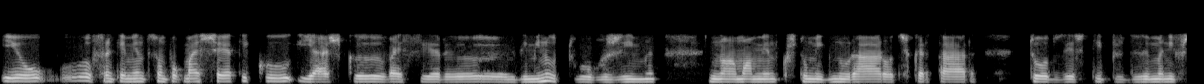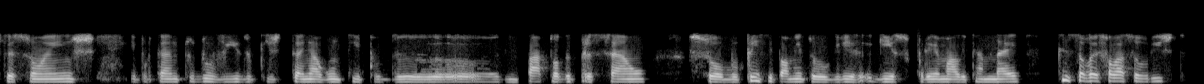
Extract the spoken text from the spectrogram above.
eu, eu francamente sou um pouco mais cético e acho que vai ser uh, diminuto. O regime normalmente costuma ignorar ou descartar todos estes tipos de manifestações e, portanto, duvido que isto tenha algum tipo de, de impacto ou de pressão sobre principalmente o Guia Supremo Ali Khamenei, que só veio falar sobre isto,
